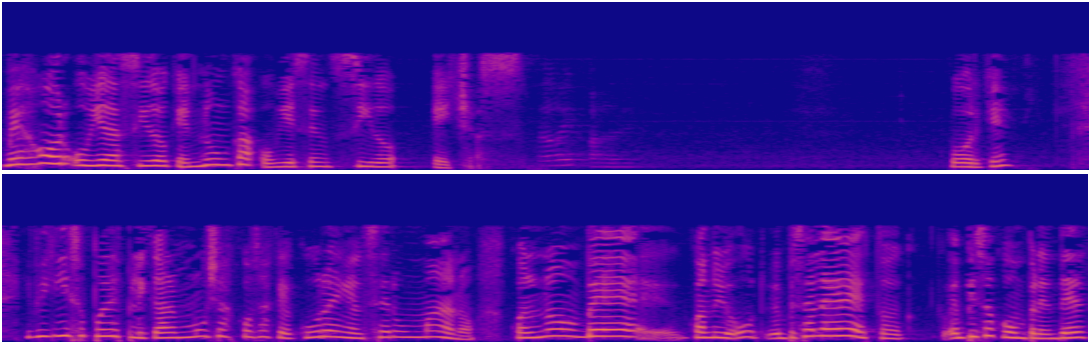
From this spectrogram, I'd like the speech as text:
mejor hubiera sido que nunca hubiesen sido hechas. ¿Por qué? Y eso puede explicar muchas cosas que ocurren en el ser humano. Cuando uno ve, cuando yo uh, empecé a leer esto, empiezo a comprender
